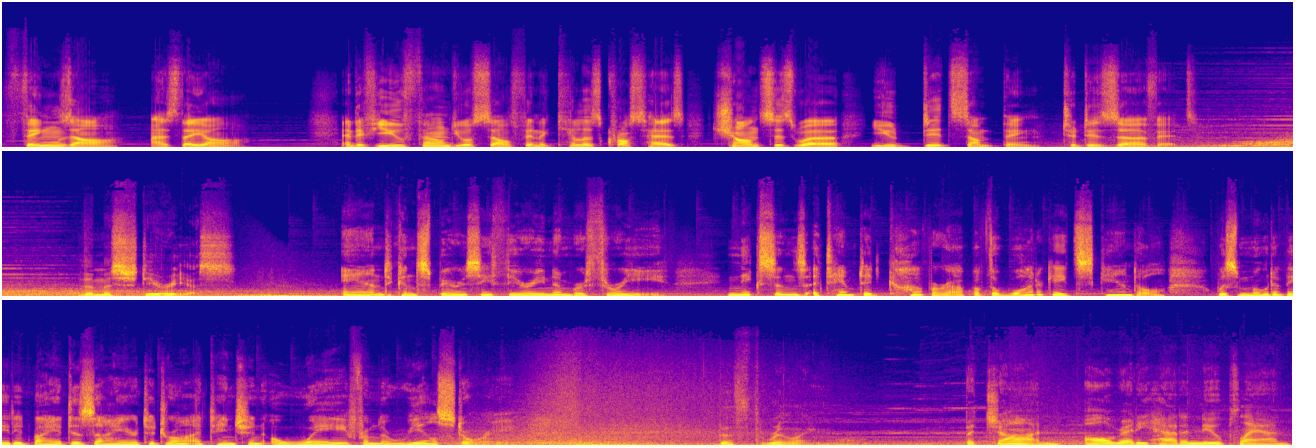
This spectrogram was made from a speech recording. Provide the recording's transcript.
Things are as they are. And if you found yourself in a killer's crosshairs, chances were you did something to deserve it. The Mysterious. And conspiracy theory number three Nixon's attempted cover up of the Watergate scandal was motivated by a desire to draw attention away from the real story. The Thrilling. But John already had a new plan.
